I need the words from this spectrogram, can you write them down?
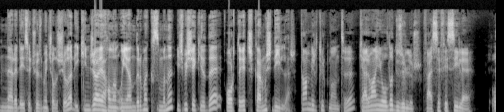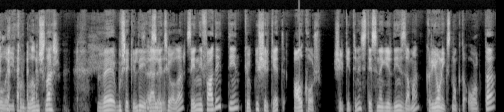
neredeyse çözmeye çalışıyorlar. İkinci ayağı olan uyandırma kısmını hiçbir şekilde ortaya çıkarmış değiller. Tam bir Türk mantığı. Kervan yolda düzülür felsefesiyle olayı kurgulamışlar ve bu şekilde Güzel ilerletiyorlar. Söyledim. Senin ifade ettiğin köklü şirket Alcor şirketinin sitesine girdiğin zaman cryonics.org'da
